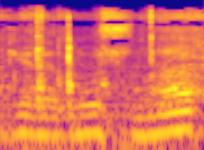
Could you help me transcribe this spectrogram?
get it loosened up.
